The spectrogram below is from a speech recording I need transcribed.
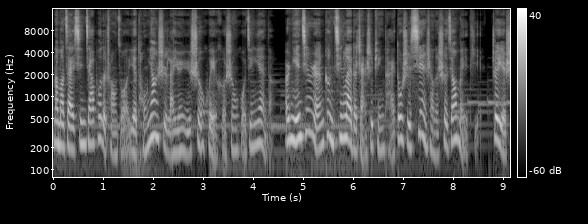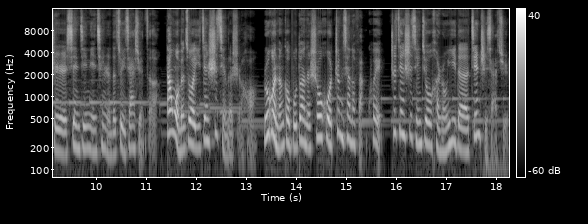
那么在新加坡的创作也同样是来源于社会和生活经验的。而年轻人更青睐的展示平台都是线上的社交媒体，这也是现今年轻人的最佳选择。当我们做一件事情的时候，如果能够不断的收获正向的反馈，这件事情就很容易的坚持下去。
